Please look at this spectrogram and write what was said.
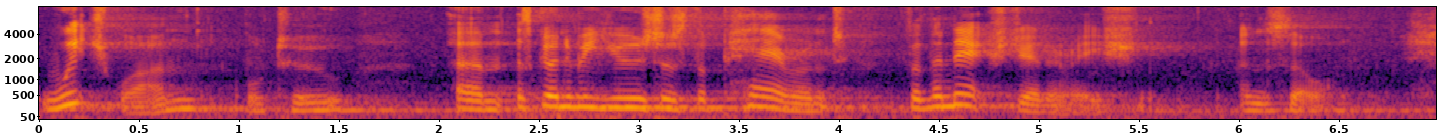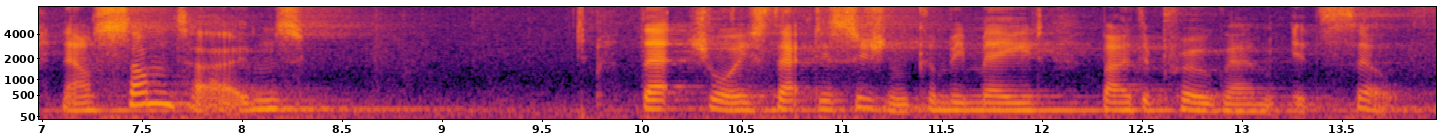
which one or two um, is going to be used as the parent for the next generation, and so on. Now, sometimes that choice, that decision can be made by the program itself.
